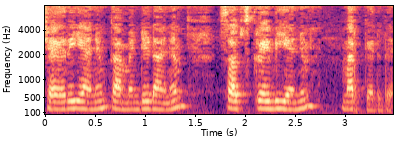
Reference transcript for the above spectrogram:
ഷെയർ ചെയ്യാനും കമന്റ് ഇടാനും സബ്സ്ക്രൈബ് ചെയ്യാനും മറക്കരുത്.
